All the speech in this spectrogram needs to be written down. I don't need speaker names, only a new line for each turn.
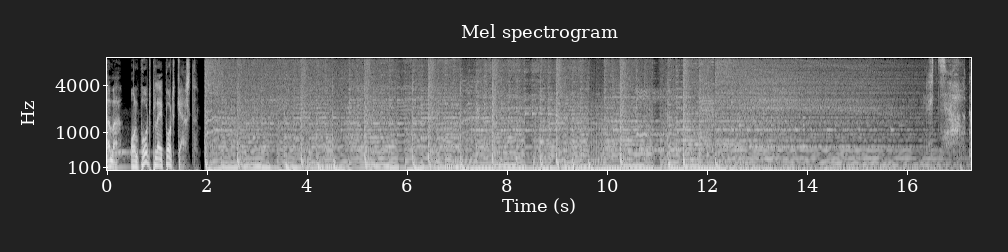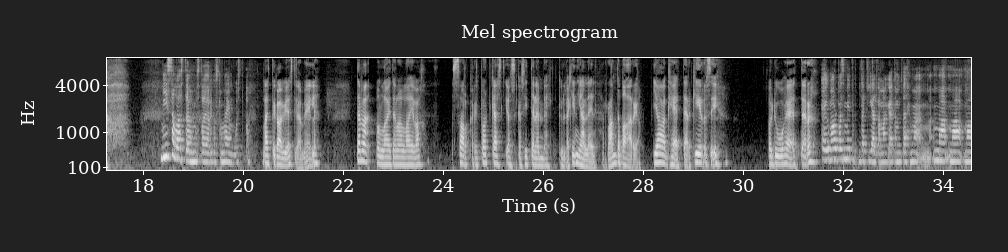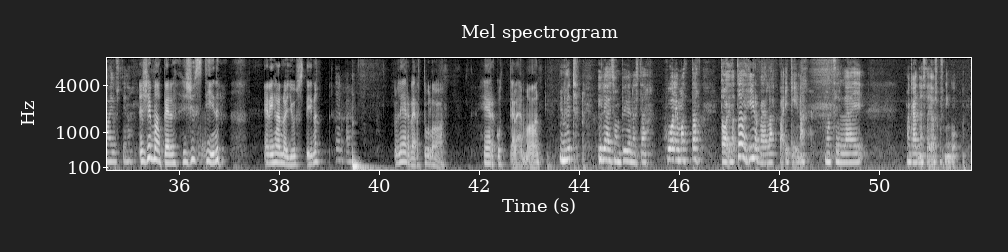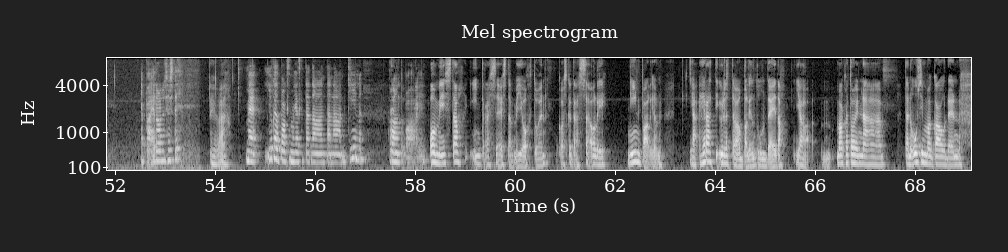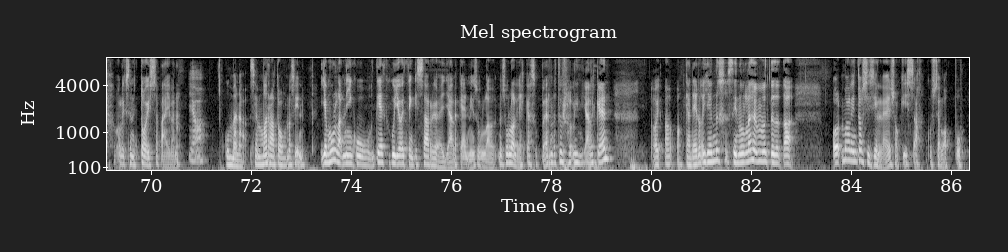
Tämä on Podplay Podcast.
Nyt se alkaa.
Missä lastenohjelmassa toi oli, koska mä en muisteta.
Laittakaa viestiä meille. Tämä on Laitelan laiva, Salkkari podcast, jossa käsittelemme kylläkin jälleen rantabaaria. Jag heter Kirsi. Och du heter?
Ei, kun mä rupesin miettimään, mitä kieltä mä käytän, mutta mä, mä, mä, mä, mä oon Justiina.
Je m'appelle Justine. Eli hän on Justiina.
Terve.
Lerver tuloa herkuttelemaan.
Ja nyt yleisön pyynnöstä huolimatta, toi, toi on hirveä läppä ikinä, mutta sillä ei, mä käytän sitä joskus niinku epäironisesti.
Hyvä.
Me joka tapauksessa me keskitytään tänäänkin rantabaariin.
Omista intresseistämme johtuen, koska tässä oli niin paljon ja herätti yllättävän paljon tunteita. Ja mä katsoin nämä tämän uusimman kauden, oliko se nyt toissa päivänä,
Joo.
kun mä sen maratonasin. Ja mulla, niin kuin, tiedätkö, kun joidenkin sarjojen jälkeen, niin sulla, on, no sulla oli ehkä Supernaturalin jälkeen. Oi, o, o, käden ojennus sinulle, mutta tota, o, mä olin tosi silleen shokissa, kun se loppui.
